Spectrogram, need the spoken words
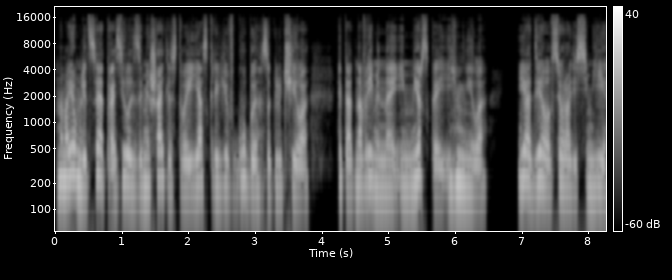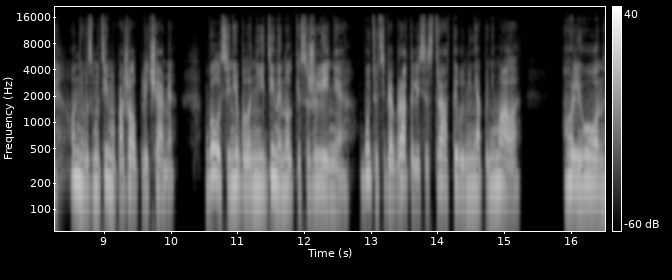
На моем лице отразилось замешательство, и я, скривив губы, заключила. Это одновременно и мерзко, и мило. Я делал все ради семьи. Он невозмутимо пожал плечами. В голосе не было ни единой нотки сожаления. Будь у тебя брат или сестра, ты бы меня понимала. О, Леон,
